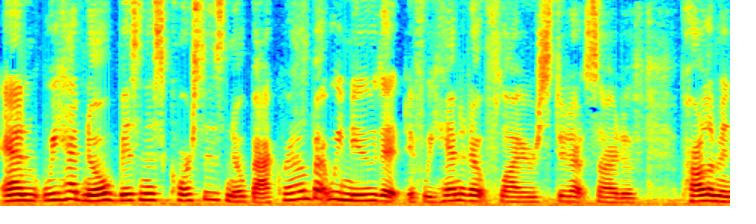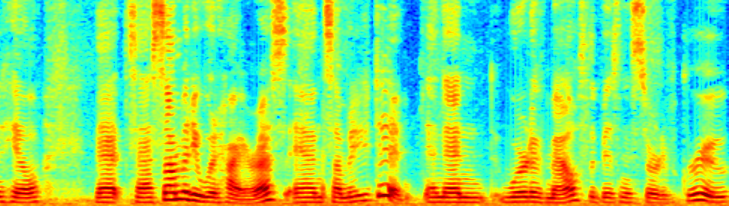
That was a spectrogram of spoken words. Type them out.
And we had no business courses, no background, but we knew that if we handed out flyers, stood outside of Parliament Hill, that uh, somebody would hire us, and somebody did. And then word of mouth, the business sort of grew.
